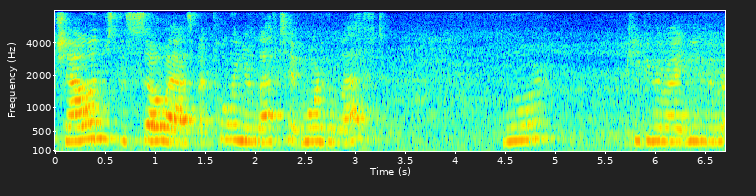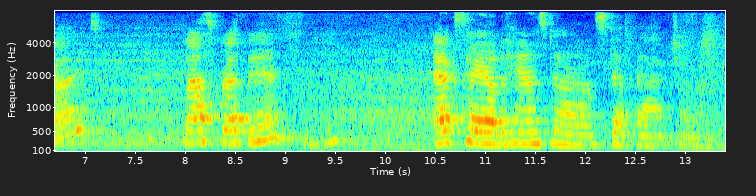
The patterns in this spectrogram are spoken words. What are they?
Challenge the psoas by pulling your left hip more to the left. More. Keeping the right knee to the right. Last breath in. Exhale, the hands down, step back, chaturanga.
